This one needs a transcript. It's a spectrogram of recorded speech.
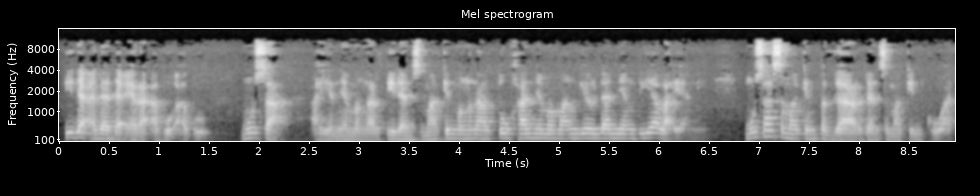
Tidak ada daerah abu-abu. Musa akhirnya mengerti dan semakin mengenal Tuhan yang memanggil dan yang dia layani. Musa semakin tegar dan semakin kuat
